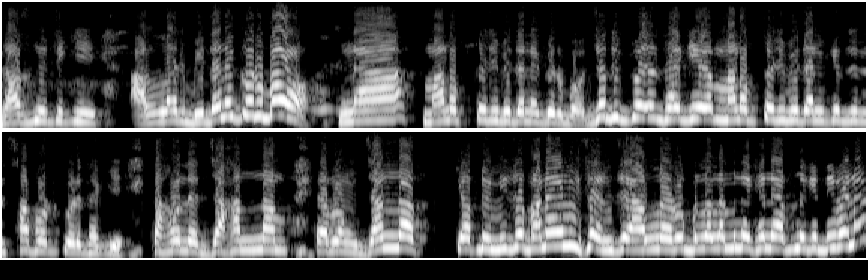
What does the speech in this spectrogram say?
রাজনীতি কি আল্লাহর বিধানে করব না মানব তৈরি বিধানে করব? যদি করে থাকি, মানব তৈরি বিধানকে যদি সাপোর্ট করে থাকি, তাহলে জাহান্নাম এবং জান্নাত কি আপনি নিজে বানিয়ে নিছেন যে আল্লাহ রবুল আলমিন এখানে আপনাকে দিবে না?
